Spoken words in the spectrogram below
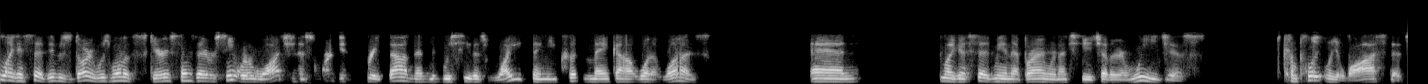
like I said, it was dark. It was one of the scariest things I ever seen. We are watching this, and we're getting freaked out, and then we see this white thing. You couldn't make out what it was, and like I said, me and that Brian were next to each other, and we just completely lost it.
